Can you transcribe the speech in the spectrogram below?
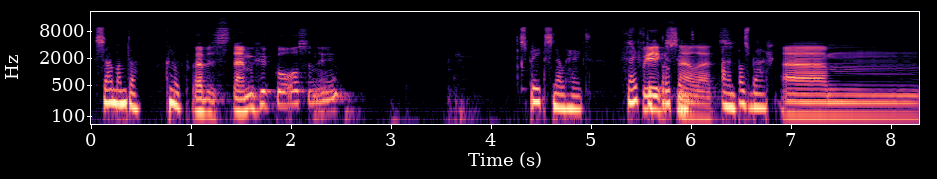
Samantha. Knop. We hebben de stem gekozen nu. Spreeksnelheid. 50%. Spreeksnelheid. Aanpasbaar. Ehm,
